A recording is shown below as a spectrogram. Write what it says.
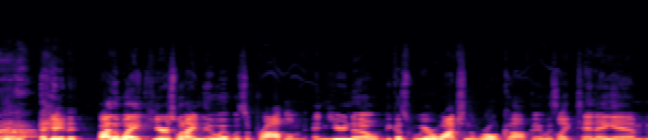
I hate it. By the way, here's when I knew it was a problem, and you know because we were watching the World Cup. It was like 10 a.m.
